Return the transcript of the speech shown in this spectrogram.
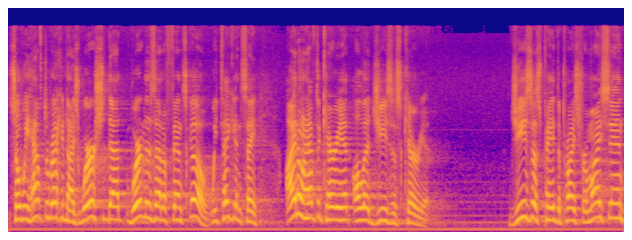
So we have to recognize where should that where does that offense go? We take it and say, I don't have to carry it, I'll let Jesus carry it. Jesus paid the price for my sin.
